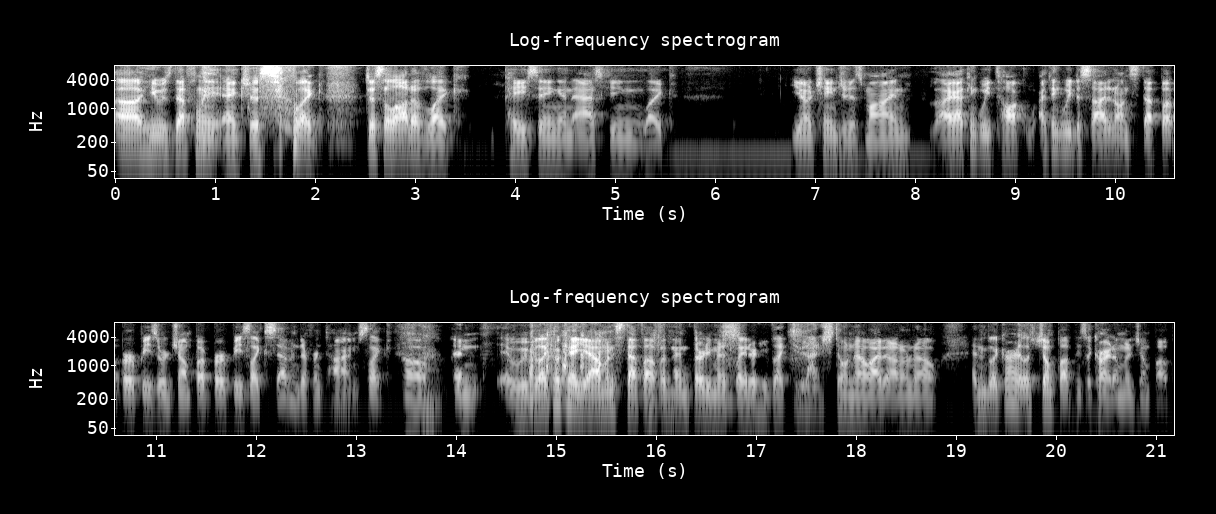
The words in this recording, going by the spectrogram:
Uh, he was definitely anxious, like just a lot of like pacing and asking, like, you know, changing his mind. I, I think we talked. I think we decided on step up burpees or jump up burpees like seven different times. Like, Oh, and we'd be like, okay, yeah, I'm gonna step up, and then 30 minutes later, he'd be like, dude, I just don't know, I, I don't know, and then be like, all right, let's jump up. He's like, all right, I'm gonna jump up.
